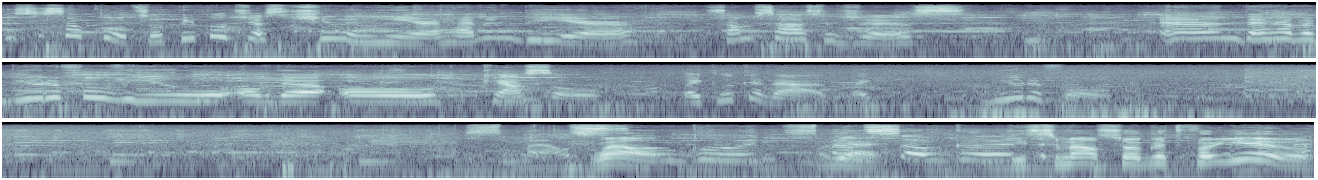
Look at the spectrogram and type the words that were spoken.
This is so cool. So people just chilling here, having beer, some sausages, and they have a beautiful view of the old castle. Like, look at that. Like, beautiful. Smells Well, so good. Smells yeah, so good. it smells so good for you.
